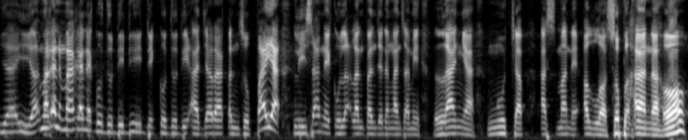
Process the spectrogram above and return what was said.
Ya iya, makanya makanya kudu dididik, kudu diajarakan supaya lisane kula lan panjenengan sami lanya ngucap asmane Allah Subhanahu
